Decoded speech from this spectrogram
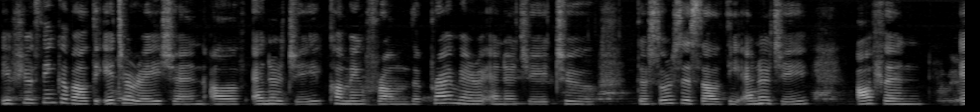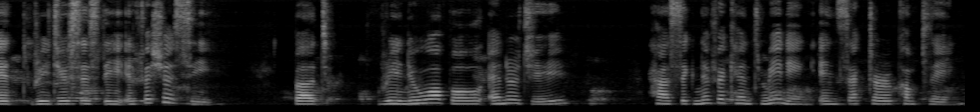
If you think about the iteration of energy coming from the primary energy to the sources of the energy, often it reduces the efficiency. But renewable energy has significant meaning in sector coupling.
